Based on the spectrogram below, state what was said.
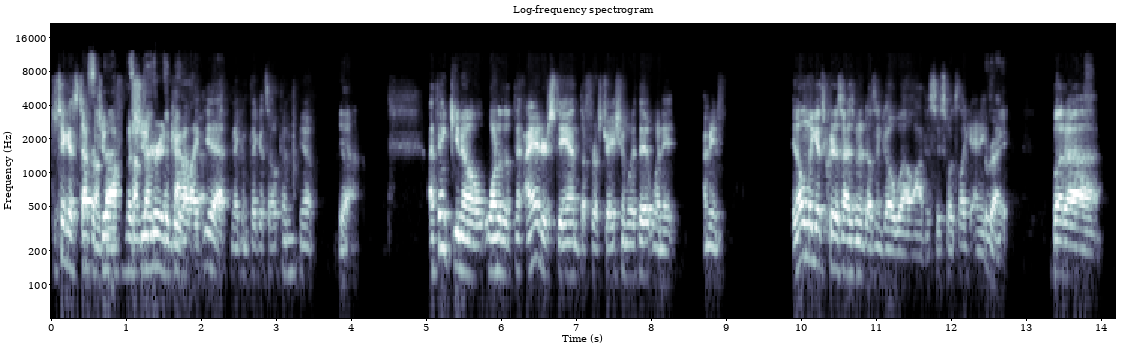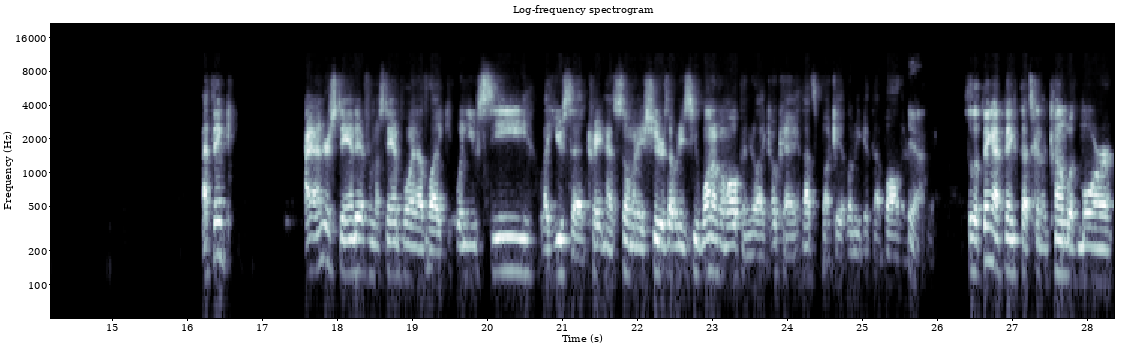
just take a step or two off of a shooter and kind of like, yeah, make them think it's open. Yep. Yeah. I think you know one of the things I understand the frustration with it when it. I mean, it only gets criticized when it doesn't go well, obviously. So it's like anything. Right. But uh, I think I understand it from a standpoint of like when you see, like you said, Creighton has so many shooters that when you see one of them open, you're like, okay, that's bucket. Let me get that ball there. Yeah. So the thing I think that's going to come with more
